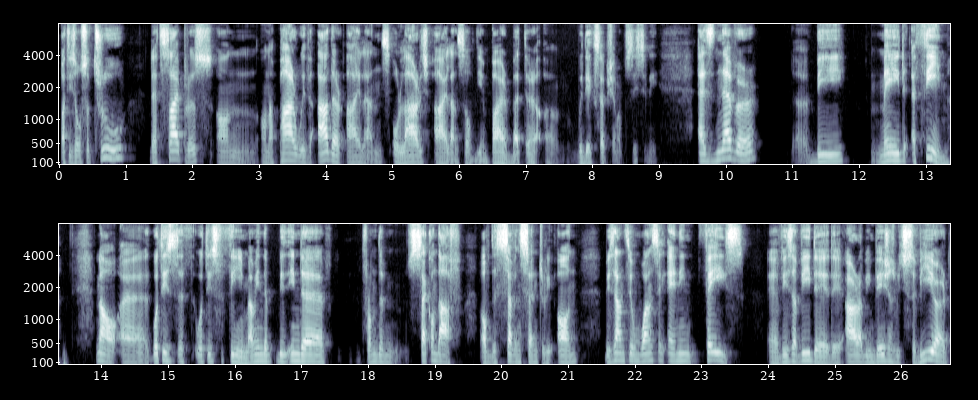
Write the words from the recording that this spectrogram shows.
But it's also true that Cyprus, on on a par with other islands or large islands of the empire, better uh, with the exception of Sicily, has never uh, be made a theme. Now, uh, what is the, what is the theme? I mean, the, in the from the second half of the seventh century on, Byzantium once again in face uh, vis-a-vis the, the Arab invasions, which severed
